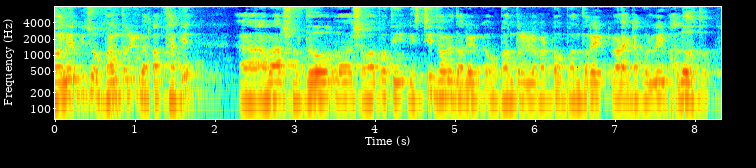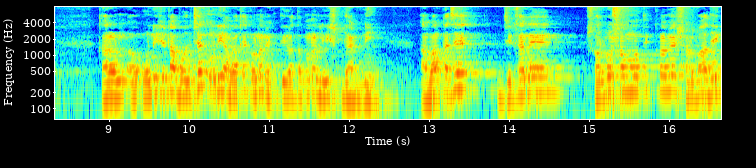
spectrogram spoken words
দলের কিছু অভ্যন্তরীণ ব্যাপার থাকে। আমার সদ্য সভাপতি নিশ্চিতভাবে দলের অভ্যন্তরীণ ব্যাপারটা অভ্যন্তরে লড়াইটা করলেই ভালো হতো। কারণ উনি যেটা বলছেন, উনি আমাকে কোনো ব্যক্তিগত কোনো লিস্ট দেননি। আমার কাছে যেখানে সর্বসম্মতিক্রমে সর্বাধিক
